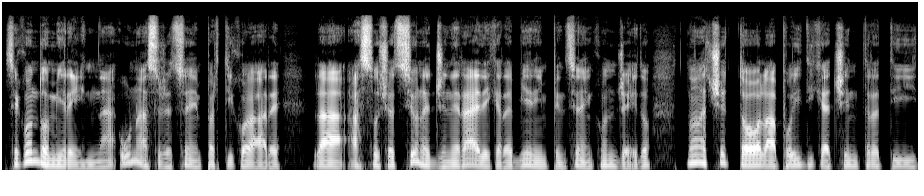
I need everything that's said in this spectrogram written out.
Secondo Mirenna, un'associazione in particolare, l'Associazione Generale dei Carabinieri in Pensione in Congedo, non accettò la politica centrati-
